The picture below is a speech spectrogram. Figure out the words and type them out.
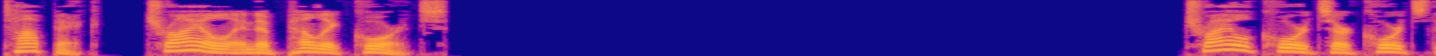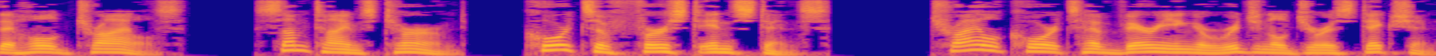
Topic: Trial and appellate courts. Trial courts are courts that hold trials. Sometimes termed courts of first instance. Trial courts have varying original jurisdiction.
